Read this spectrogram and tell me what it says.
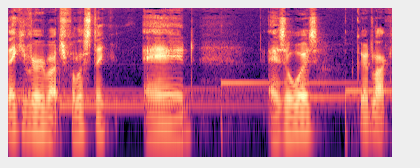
Thank you very much for listening, and as always, good luck.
